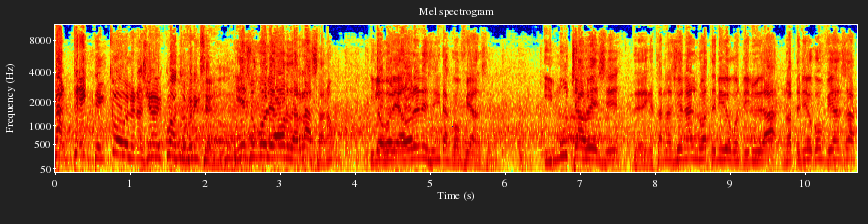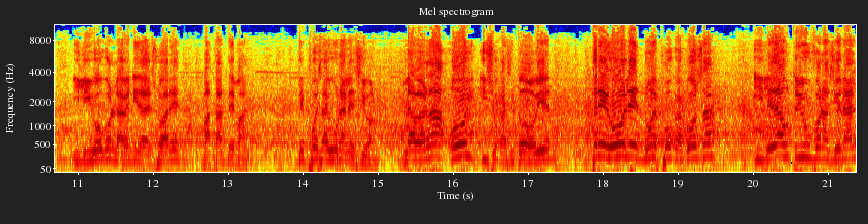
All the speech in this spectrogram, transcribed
Hat-trick del Colo Nacional 4, Félix 0. Y es un goleador de raza, ¿no? Y los goleadores necesitan confianza. Y muchas veces, desde que está Nacional, no ha tenido continuidad, no ha tenido confianza y ligó con la avenida de Suárez bastante mal. Después alguna lesión. La verdad, hoy hizo casi todo bien. Tres goles, no es poca cosa. Y le da un triunfo nacional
